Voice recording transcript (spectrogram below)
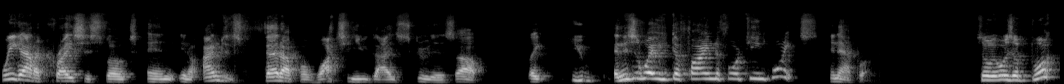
we got a crisis folks and you know i'm just fed up of watching you guys screw this up. Like you and this is where he defined the 14 points in that book. So it was a book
